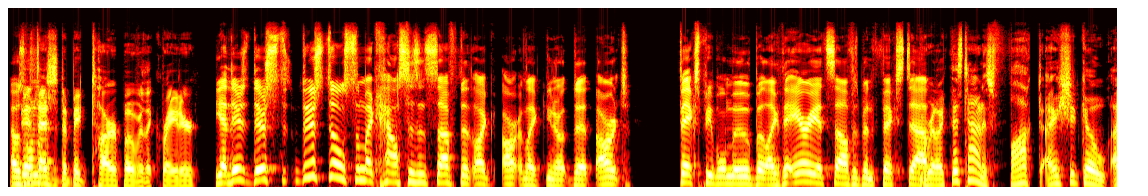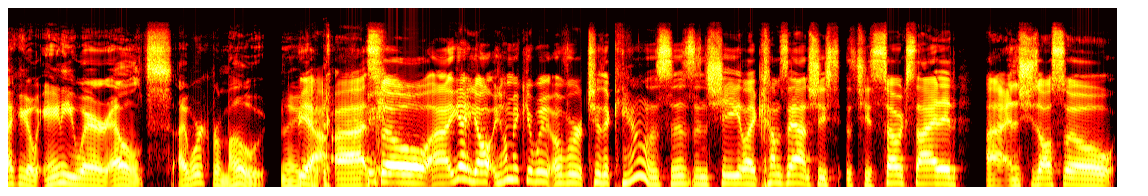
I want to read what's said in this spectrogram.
I was Just, wondering, that's just a big tarp over the crater. yeah, there's there's there's still some like houses and stuff that like aren't like you know that aren't fixed. People move, but like the area itself has been fixed up. We're like, this town is fucked. I should go. I could go anywhere else. I work remote. Like, Yeah. Uh, so uh, yeah, y'all y'all make your way over to the Calluses, and she like comes out, and she's she's so excited, uh, and she's also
